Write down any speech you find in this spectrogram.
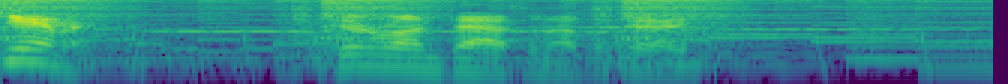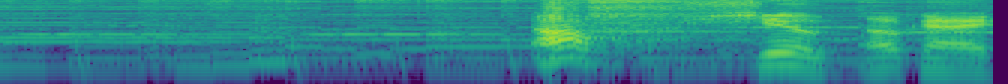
Damn it! Didn't run fast enough, okay. Oh! Shoot, okay.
